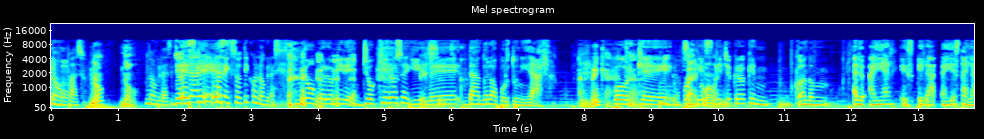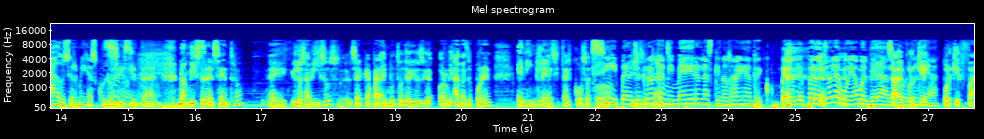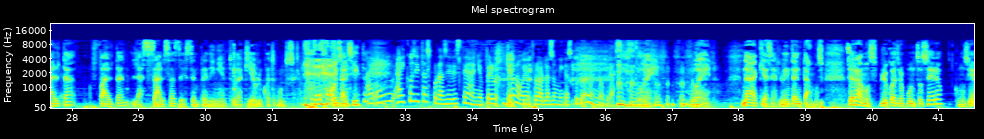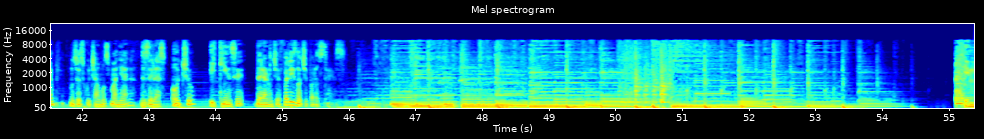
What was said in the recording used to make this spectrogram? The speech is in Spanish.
No, paso. ¿No? No. No, gracias. Yo Es ya que dije tan es- exótico, no, gracias. No, pero mire, yo quiero seguirle dando la oportunidad. A mí me encanta. Porque, porque ¿Saben cómo es que yo creo que cuando ahí, es- ahí está helados de hormigas culonas. Sí, ¿qué tal? ¿No han visto en el centro? eh, los avisos cerca para hay un montón de avisos hormi- además lo ponen en inglés y tal cosa todo Sí, pero y yo les creo que a encanta. mí me dieron las que no sabían rico. Pero, le- pero yo le voy a volver a dar la ¿Sabe por qué? oportunidad. Porque falta faltan las salsas de este emprendimiento de aquí de Blue 4.0 con salsita Hay, hay, hay cositas por hacer este año, pero yo no voy a probar las hormigas culonas, no, gracias. Bueno, bueno. Nada que hacer, lo intentamos. Cerramos Blue 4.0, como siempre. Nos escuchamos mañana desde las 8 y 15 de la noche. Feliz noche para ustedes.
